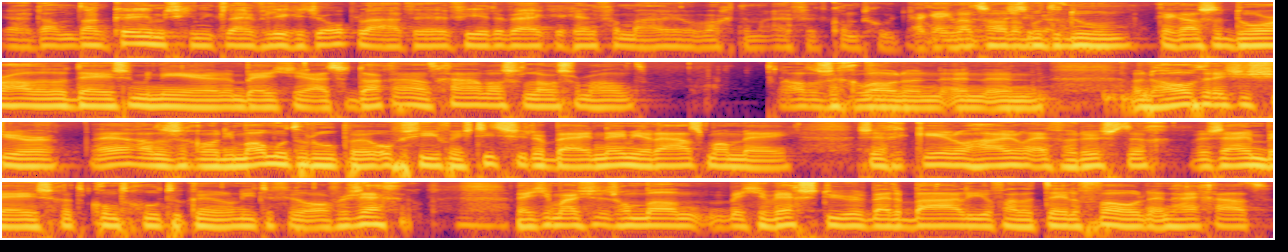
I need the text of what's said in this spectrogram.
Ja, dan, dan kun je misschien een klein vliegetje oplaten via de wijkagent van Mario. Wacht maar even, het komt goed. Ja, kijk, wat ze hadden moeten doen. Kijk, als ze door hadden dat deze meneer een beetje uit zijn dak aan het gaan was, langzamerhand. Hadden ze gewoon een, een, een, een hoofdregisseur. Hè, hadden ze gewoon die man moeten roepen. Officier van justitie erbij. Neem je raadsman mee. Zeggen, kerel, nog even rustig. We zijn bezig. Het komt goed. We kunnen er nog niet te veel over zeggen. Weet je, maar als je zo'n man een beetje wegstuurt bij de balie of aan de telefoon. En hij gaat...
